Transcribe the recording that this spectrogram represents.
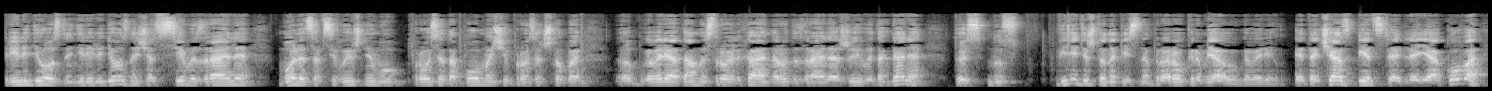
религиозные, нерелигиозные, сейчас все в Израиле молятся Всевышнему, просят о помощи, просят, чтобы, э, говорят, там Исроэль Хай, народ Израиля жив и так далее. То есть, ну, видите, что написано, пророк Рамьяву говорил, это час бедствия для Якова,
